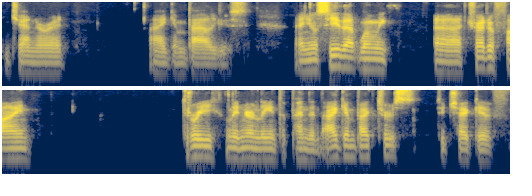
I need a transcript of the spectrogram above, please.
degenerate eigenvalues. And you'll see that when we uh, try to find three linearly independent eigenvectors to check if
